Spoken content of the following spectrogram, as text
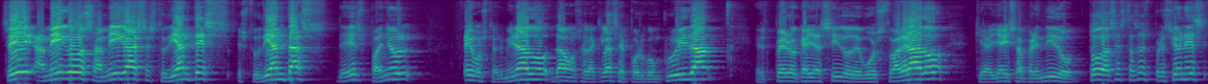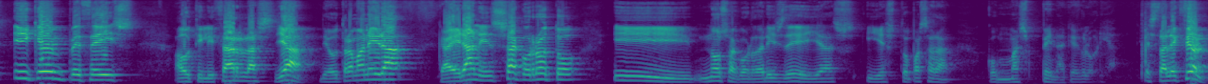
Sí, amigos, amigas, estudiantes, estudiantas de español, hemos terminado, damos la clase por concluida, espero que haya sido de vuestro agrado, que hayáis aprendido todas estas expresiones y que empecéis a utilizarlas ya, de otra manera caerán en saco roto y no os acordaréis de ellas y esto pasará con más pena que gloria. Esta lección,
